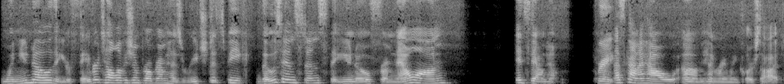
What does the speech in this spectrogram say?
when you know that your favorite television program has reached its peak, those instants that you know from now on, it's downhill. Right. That's kind of how um, Henry Winkler saw it.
